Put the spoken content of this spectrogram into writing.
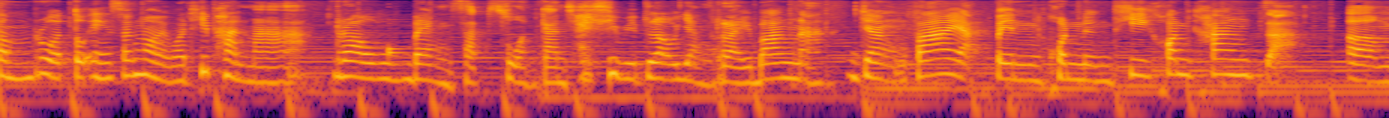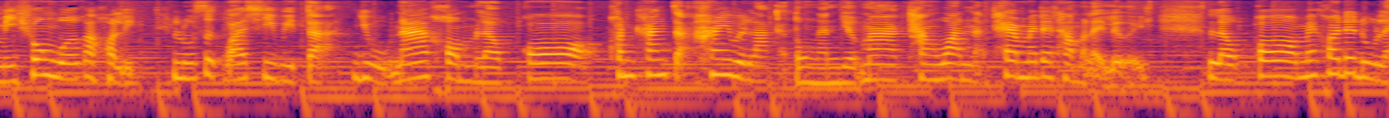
สำรวจตัวเองสักหน่อยว่าที่ผ่านมา เราแบ่งสัดส่วนการใช้ชีวิตเราอย่างไรบ้างนะ อย่างฝ้ายอะเป็นคนหนึ่งที่ค่อนข้างจะ มีช่วง workaholic รู้สึกว่าชีวิตอะอยู่หน้าคอมแล้วก็ค่อนข้างจะให้เวลากับตรงนั้นเยอะมาก ทั้งวันอะแทบไม่ได้ทำอะไรเลย แล้วก็ไม่ค่อยได้ดูแล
